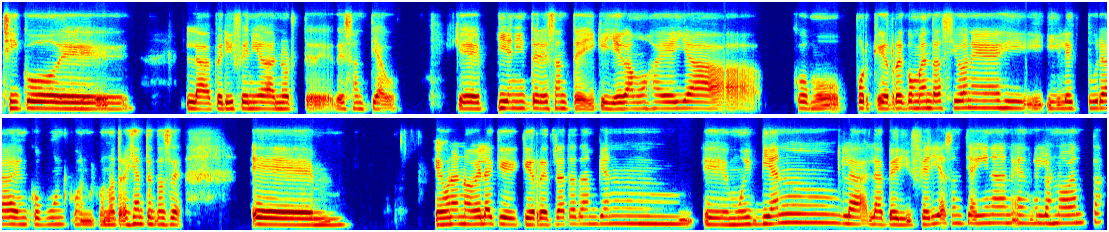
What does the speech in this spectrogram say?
chico de la periferia norte de, Santiago, que es bien interesante y que llegamos a ella como porque recomendaciones y, lecturas en común con, otra gente, entonces em, Es una novela que, retrata también eh, muy bien la, periferia santiaguina en, en los 90,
